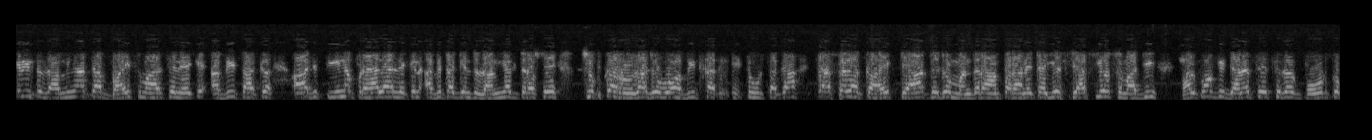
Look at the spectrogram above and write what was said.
لیکن انتظامیہ کا بائیس مارچ سے لے کے ابھی تک آج تین اپریل ہے، لیکن ابھی تک انتظامیہ کی طرف سے چھپ کر روزہ جو وہ ابھی تک نہیں ٹوٹ سکا۔ اصل حقائق، کیا تھے جو مندر عام پر آنے چاہیے؟ سیاسی اور سماجی حلقوں کی جانب سے اس رپورٹ کو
